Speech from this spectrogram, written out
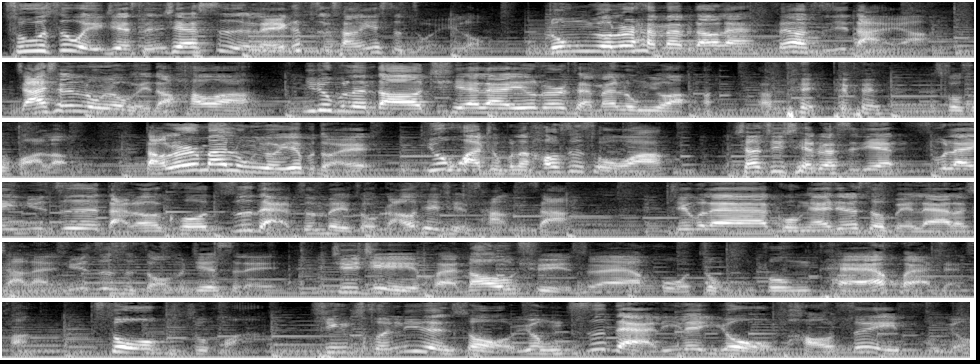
厨师未见生鲜食，那个智商也是醉了。农药哪儿还买不到呢？非要自己带呀？家乡的农药味道好啊，你都不能到前男友那儿再买农药啊？啊呸呸呸！说错话了，到哪儿买农药也不对，有话就不能好生说啊！想起前段时间，湖南一女子带了颗子弹，准备坐高铁去长沙，结果呢，过安检的时候被拦了下来。女子是这么解释的：姐姐患脑血栓和中风，瘫痪在床，说不出话。听村里人说，用子弹里的药泡水服用，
